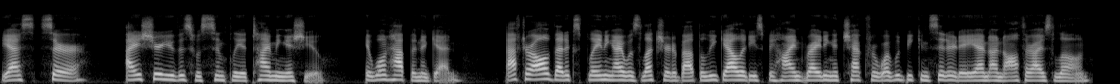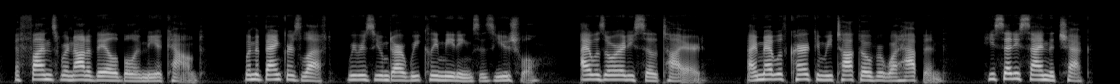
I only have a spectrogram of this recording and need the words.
Yes, sir. I assure you this was simply a timing issue. It won't happen again. After all of that explaining, I was lectured about the legalities behind writing a check for what would be considered an unauthorized loan if funds were not available in the account. When the bankers left, we resumed our weekly meetings as usual. I was already so tired. I met with Kirk and we talked over what happened. He said he signed the check,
